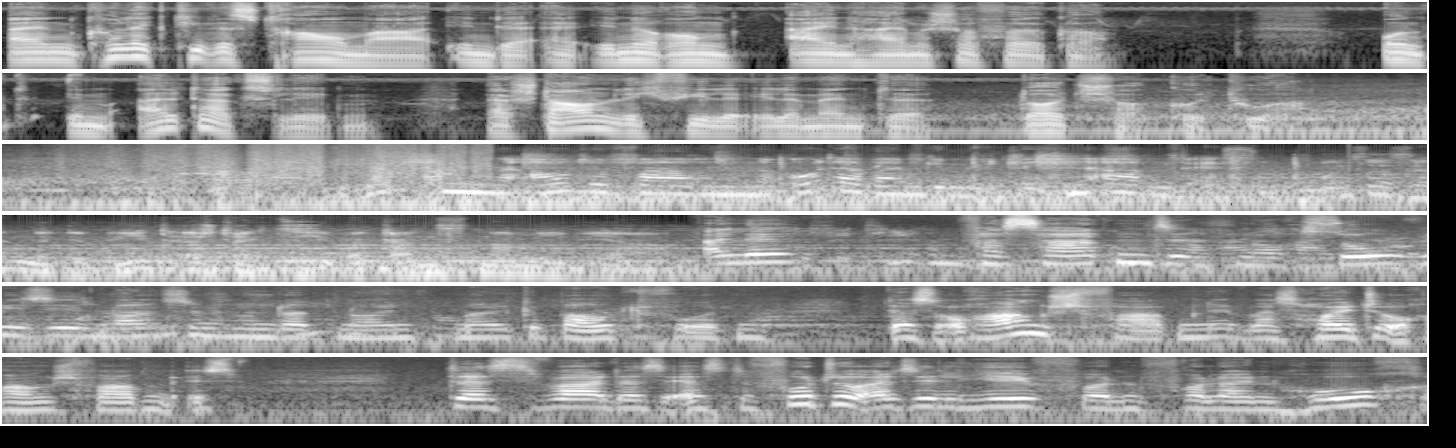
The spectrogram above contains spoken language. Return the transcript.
Ein kollektives Trauma in der Erinnerung einheimischer Völker. Und im Alltagsleben erstaunlich viele Elemente deutscher Kultur. Duschen, Autofahren oder beim gemütlichen Abendessen. Unser Sendegebiet erstreckt sich über ganz Namibia. Alle Fassaden sind noch so, wie sie 1909 mal gebaut wurden. Das Orangefarbene, was heute orangefarben ist, das war das erste Fotoatelier von Fräulein Hoch,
